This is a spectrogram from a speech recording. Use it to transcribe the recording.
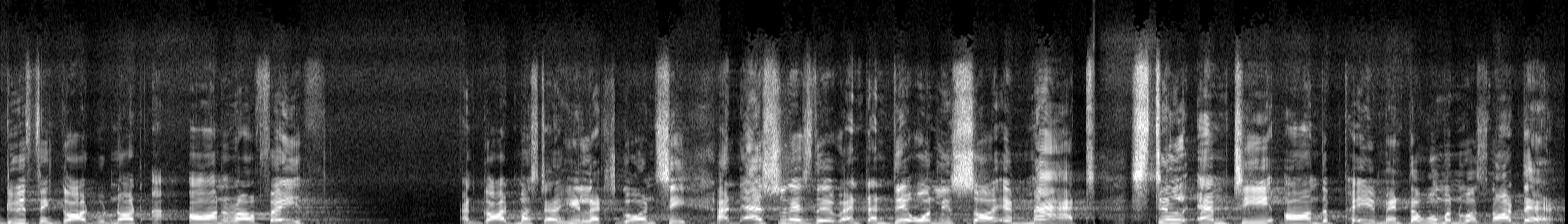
Do you think God would not honor our faith? And God must have, here, let's go and see. And as soon as they went and they only saw a mat still empty on the pavement, the woman was not there.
